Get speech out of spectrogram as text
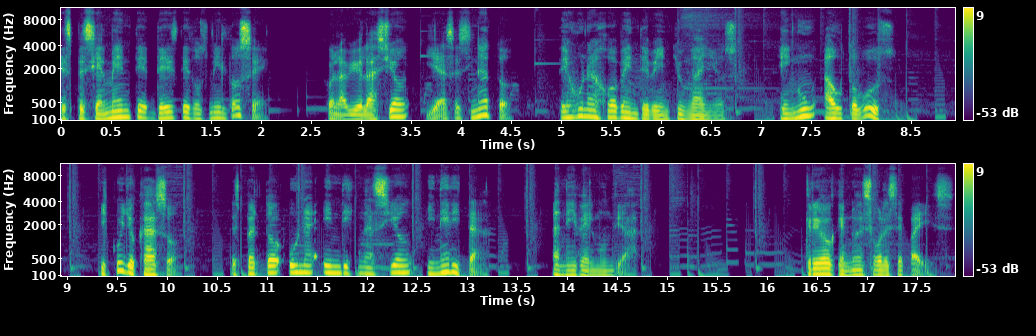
especialmente desde 2012, con la violación y asesinato de una joven de 21 años en un autobús, y cuyo caso despertó una indignación inédita a nivel mundial. Creo que no es solo ese país.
